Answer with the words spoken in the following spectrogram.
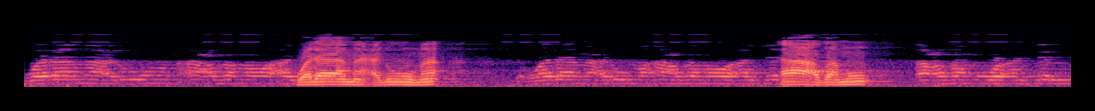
ولا معلوم أعظم وأجل. ولا معلوم ولا معلوم أعظم وأجل. أعظم. أعظم وأجل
